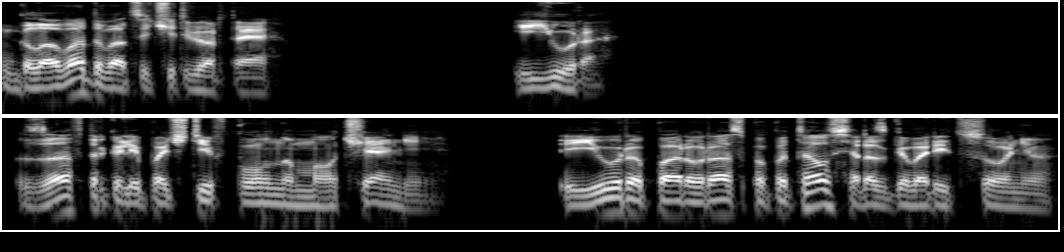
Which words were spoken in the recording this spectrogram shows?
Глава 24. Юра. Завтракали почти в полном молчании. Юра пару раз попытался разговорить Соню,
